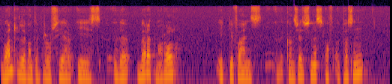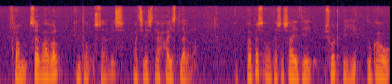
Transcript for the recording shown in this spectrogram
One relevant approach here is the Barrett model. It defines the consciousness of a person from survival into service, which is the highest level. The purpose of the society should be to go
